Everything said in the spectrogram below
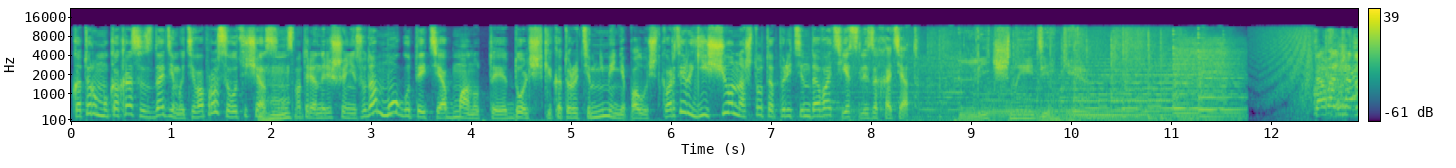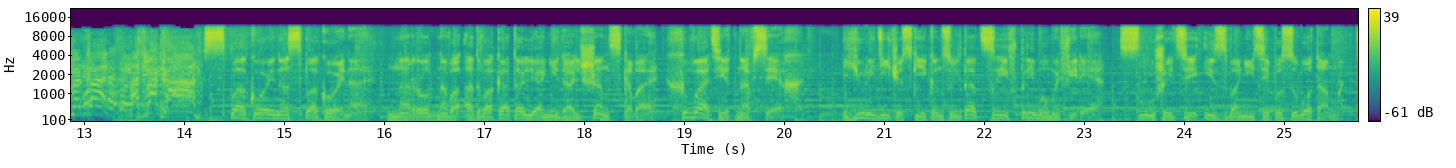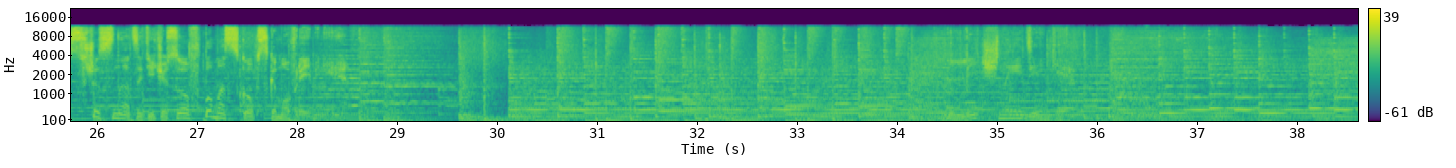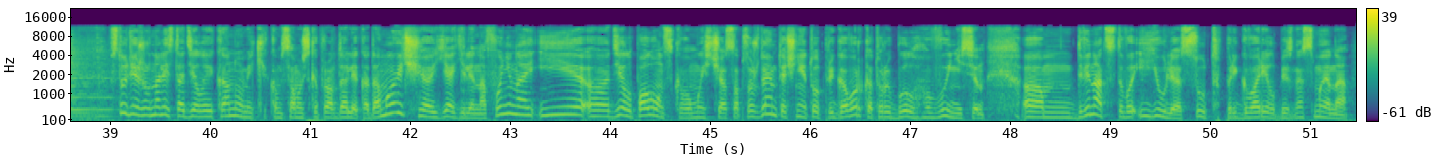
которому как раз и зададим эти вопросы. Вот сейчас, угу. несмотря на решение суда, могут эти обманутые дольщики, которые, тем не менее, получат квартиры, еще на что-то претендовать, если захотят. Личные деньги. Товарищ адвокат! Адвокат! Спокойно, спокойно. Народного адвоката Леонида Альшанского хватит на всех. Юридические консультации в прямом эфире. Слушайте и звоните по субботам с 16 часов по московскому времени. Студии журналист отдела экономики комсомольской правды Олег Адамович. Я Елена Фонина. И э, дело Полонского мы сейчас обсуждаем, точнее тот приговор, который был вынесен. Э, 12 июля суд приговорил бизнесмена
